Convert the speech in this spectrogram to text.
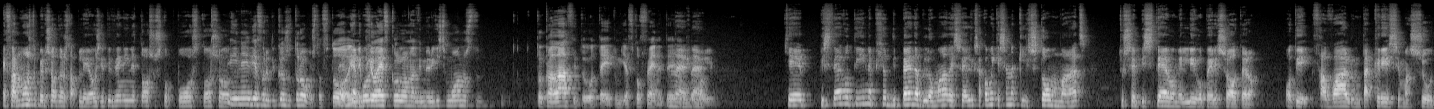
εφαρμόζεται περισσότερο στα playoffs γιατί δεν είναι τόσο στο post, τόσο... Είναι διαφορετικός ο τρόπος το αυτό. Ναι, ναι, είναι μπορεί- πιο εύκολο να δημιουργήσει μόνος του το καλάθι του ο Tatum, γι' αυτό φαίνεται Ναι, πιο ναι. πολύ. Και πιστεύω ότι είναι πιο dependable ομάδα οι Celtics, ακόμα και σε ένα κλειστό match, τους εμπιστεύομαι λίγο περισσότερο. Ότι θα βάλουν τα κρίσιμα shoot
